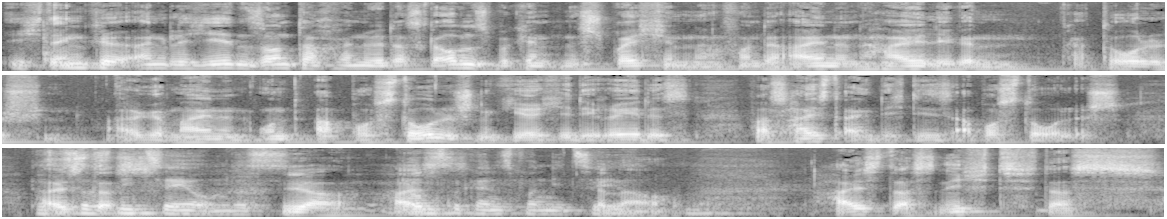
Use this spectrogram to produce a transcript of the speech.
Ich denke eigentlich jeden Sonntag, wenn wir das Glaubensbekenntnis sprechen, ne, von der einen heiligen, katholischen, allgemeinen und apostolischen Kirche die Rede ist, was heißt eigentlich dieses apostolisch? Das heißt ist das, das Nizeum, das ja, Glaubensbekenntnis von Nizeum. Genau heißt das nicht, dass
